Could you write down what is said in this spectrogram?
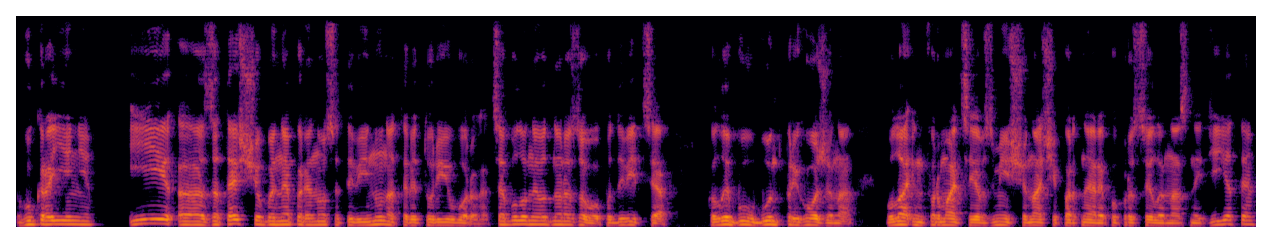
в Україні і за те, щоб не переносити війну на територію ворога. Це було неодноразово. Подивіться, коли був бунт Пригожина, була інформація в ЗМІ, що наші партнери попросили нас не діяти.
